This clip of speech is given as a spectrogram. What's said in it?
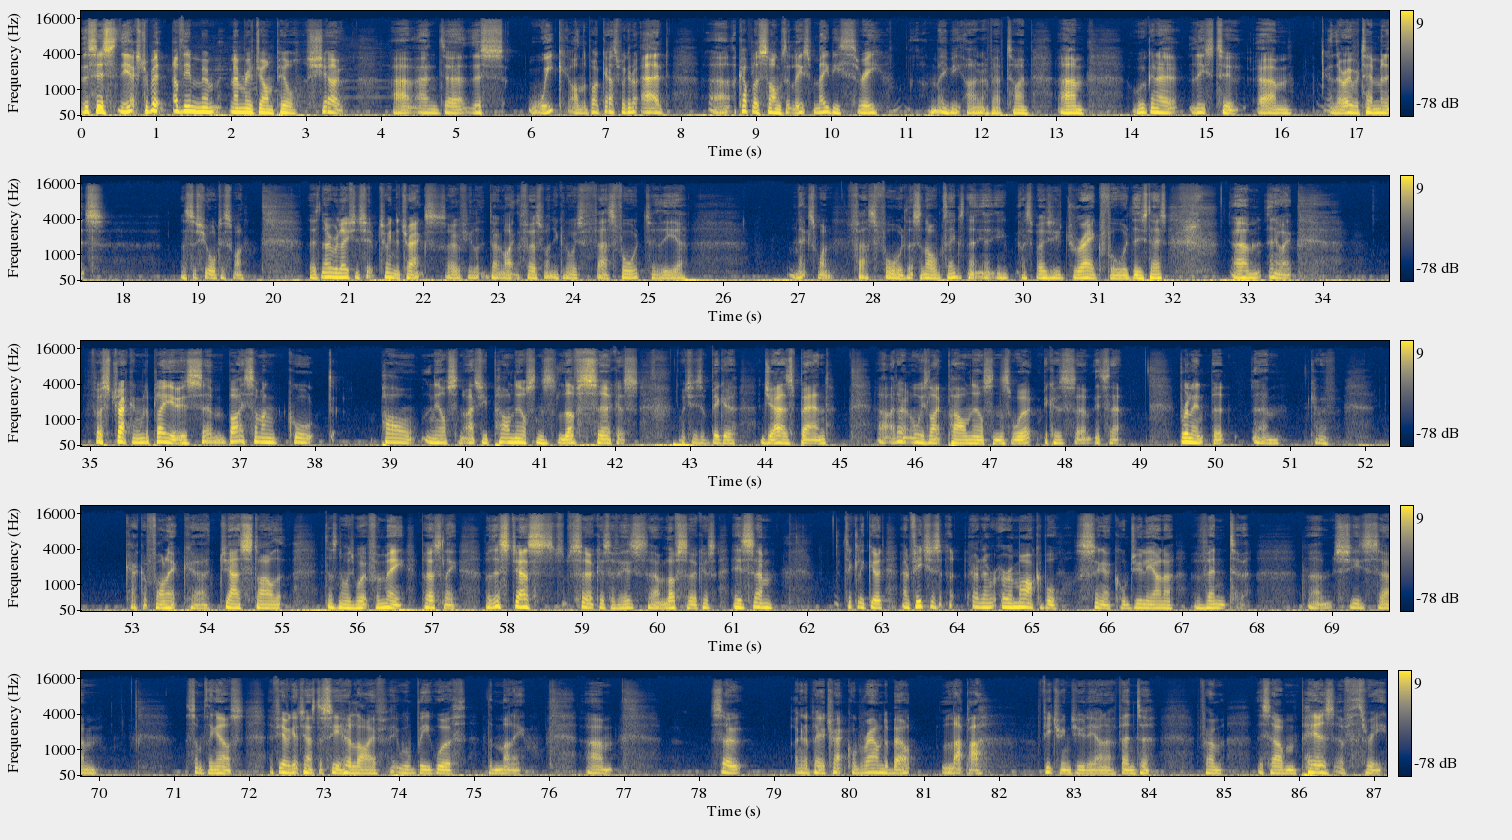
This is the extra bit of the Mem- Memory of John Peel show. Uh, and uh, this week on the podcast, we're going to add uh, a couple of songs at least, maybe three. Maybe, I don't have time. Um, we're going to at least two. Um, and they're over 10 minutes. That's the shortest one. There's no relationship between the tracks. So if you don't like the first one, you can always fast forward to the uh, next one. Fast forward. That's an old thing, isn't it? You- I suppose you drag forward these days. Um, anyway, first track I'm going to play you is um, by someone called Paul Nielsen. Actually, Paul Nielsen's Love Circus, which is a bigger jazz band. Uh, I don't always like Paul Nielsen's work because um, it's that brilliant but um, kind of cacophonic uh, jazz style that doesn't always work for me personally. But this jazz circus of his, um, Love Circus, is um, particularly good, and features a, a, a remarkable singer called Juliana Venter. Um, she's um, something else. If you ever get a chance to see her live, it will be worth the money. Um, so I'm going to play a track called Roundabout Lapa, featuring Juliana Venter from this album Pairs of Three.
